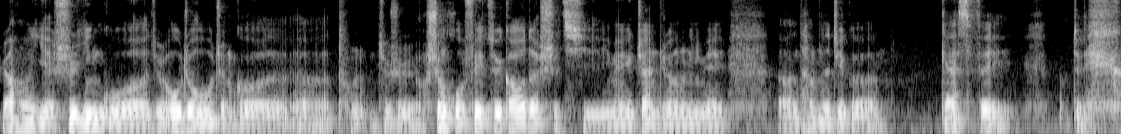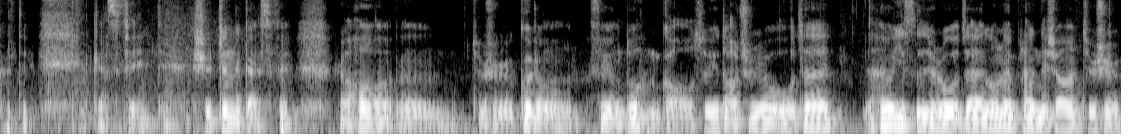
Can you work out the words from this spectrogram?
然后也是英国就是欧洲整个呃通就是生活费最高的时期，因为战争，因为呃他们的这个。gas 费，对 对，gas 费，对，是真的 gas 费。然后，嗯，就是各种费用都很高，所以导致我在很有意思，就是我在 Lonely Planet 上，就是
